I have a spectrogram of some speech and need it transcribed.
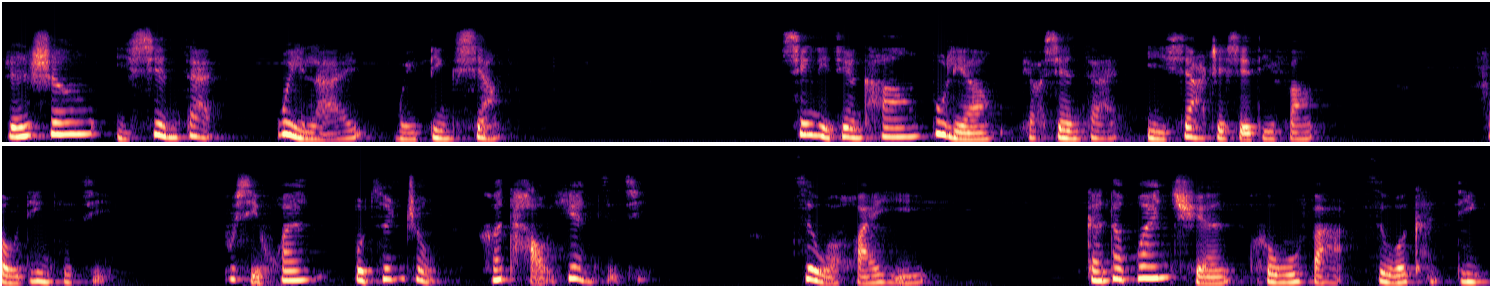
人生以现在、未来为定向。心理健康不良表现在以下这些地方：否定自己，不喜欢、不尊重和讨厌自己；自我怀疑，感到不安全和无法自我肯定；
